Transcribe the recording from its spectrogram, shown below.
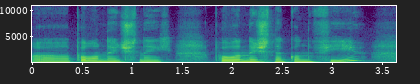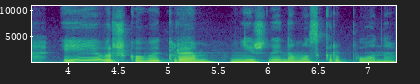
е, полуничний, полуничне конфі і вершковий крем ніжний на маскарпоне.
